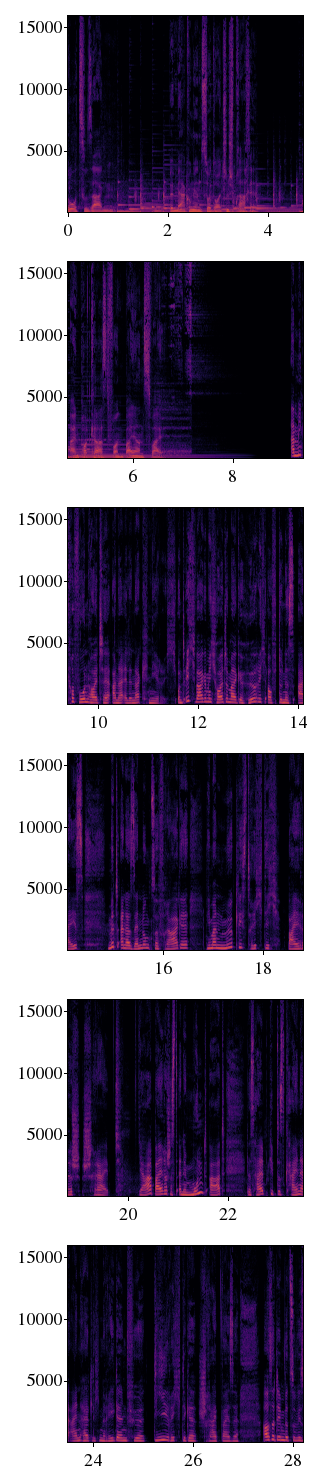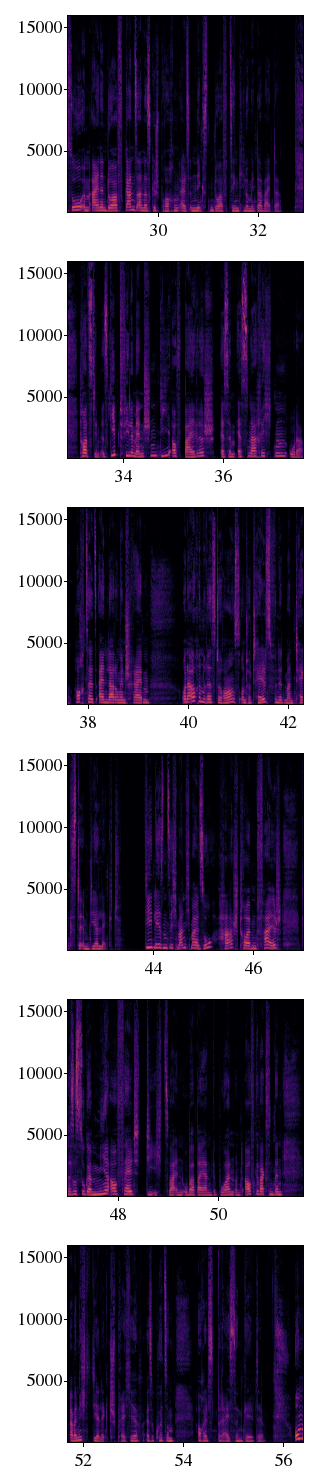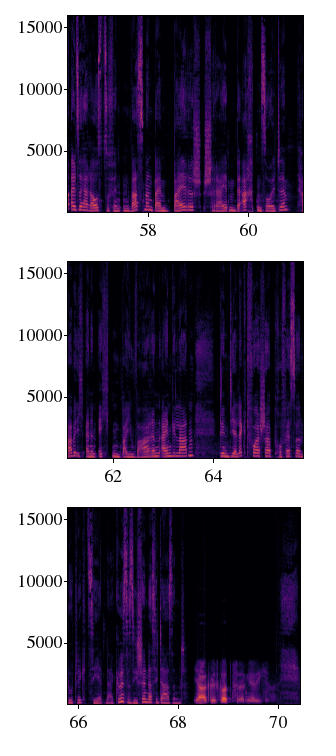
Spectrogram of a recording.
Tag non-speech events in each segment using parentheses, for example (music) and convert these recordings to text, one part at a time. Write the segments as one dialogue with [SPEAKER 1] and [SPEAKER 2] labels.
[SPEAKER 1] so zu sagen. Bemerkungen zur deutschen Sprache. Ein Podcast von Bayern 2.
[SPEAKER 2] Am Mikrofon heute Anna-Elena Knerich. Und ich wage mich heute mal gehörig auf dünnes Eis mit einer Sendung zur Frage, wie man möglichst richtig bayerisch schreibt. Ja, bayerisch ist eine Mundart, deshalb gibt es keine einheitlichen Regeln für die richtige Schreibweise. Außerdem wird sowieso im einen Dorf ganz anders gesprochen als im nächsten Dorf zehn Kilometer weiter. Trotzdem, es gibt viele Menschen, die auf bayerisch SMS-Nachrichten oder Hochzeitseinladungen schreiben und auch in Restaurants und Hotels findet man Texte im Dialekt. Die lesen sich manchmal so haarsträubend falsch, dass es sogar mir auffällt, die ich zwar in Oberbayern geboren und aufgewachsen bin, aber nicht Dialekt spreche, also kurzum auch als Preisin gelte. Um also herauszufinden, was man beim bayerisch Schreiben beachten sollte, habe ich einen echten Bajuwaren eingeladen, den Dialektforscher Professor Ludwig Zehetner. Grüße Sie, schön, dass Sie da sind.
[SPEAKER 3] Ja, grüß Gott, Herr.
